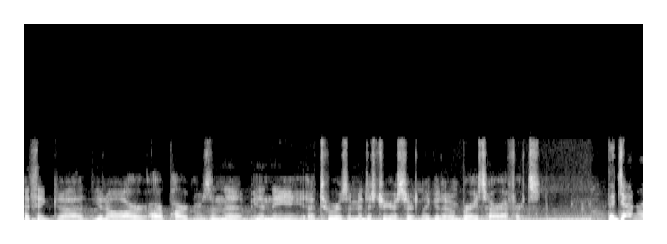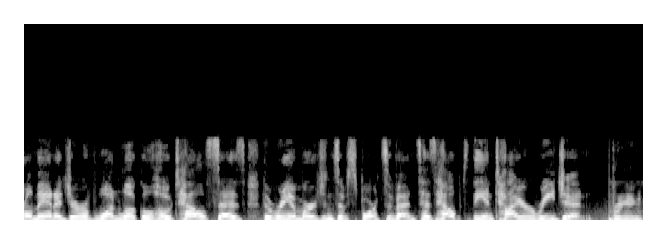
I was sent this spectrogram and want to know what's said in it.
I think uh, you know our, our partners in the in the uh, tourism industry are certainly going to embrace our efforts. The general manager of one local hotel says the reemergence of sports events has helped the entire region. Bringing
